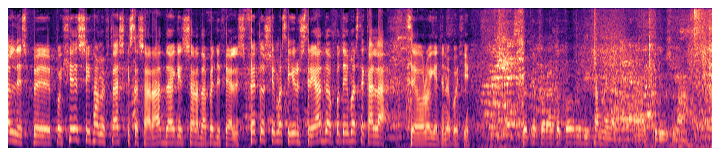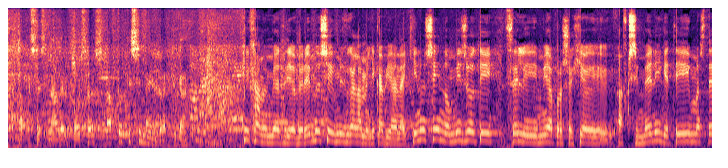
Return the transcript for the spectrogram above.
Άλλες εποχές είχαμε φτάσει και στα 40 και στις 45 φιάλες. Φέτος είμαστε γύρω στις 30, οπότε είμαστε καλά, θεωρώ, για την εποχή. Σε ό,τι αφορά το COVID, είχαμε ένα κρούσμα από σε συνάδελφό σας. Αυτό τι σημαίνει πρακτικά; Είχαμε μια τέτοια περίπτωση, εμείς βγάλαμε και κάποια ανακοίνωση. Νομίζω ότι θέλει μια προσοχή αυξημένη γιατί είμαστε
